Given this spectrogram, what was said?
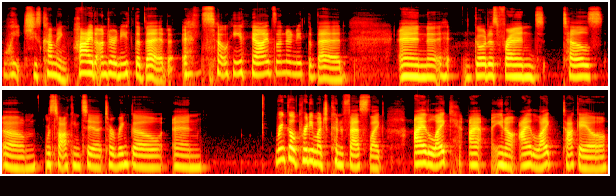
"Wait, she's coming! Hide underneath the bed." And so he hides underneath the bed, and Goda's friend tells um was talking to to Rinko and Rinko pretty much confessed like I like I you know I like Takeo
